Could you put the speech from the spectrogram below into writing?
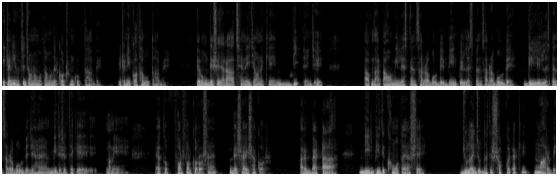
এটা নিয়ে হচ্ছে জনমত আমাদের গঠন করতে হবে, এটা নিয়ে কথা বলতে হবে। এবং দেশে যারা আছেন, এই যে অনেকে যে আপনার আওয়ামী লেসপেন্সাররা বলবে বিএনপির লেসপেন্সাররা বলবে, দিল্লির লেসপেন্সাররা বলবে যে হ্যাঁ বিদেশে থেকে মানে এত ফরফর করস হ্যাঁ? দেশ আইসা কর। আরে ব্যাটা, বিএনপি যদি ক্ষমতায় আসে, জুলাই যোদ্ধাদের সব কয়টাকে মারবে।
